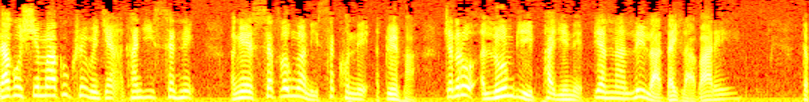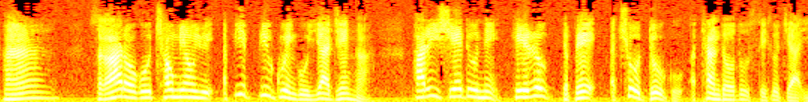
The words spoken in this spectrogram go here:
ဒါကိုရှင်မာကုခရစ်ဝင်ကျမ်းအခန်းကြီး7အငယ်73ကနေ78အတွင်းမှာကျွန်တော်အလွန်ပြေဖတ်ရင်းနဲ့ပြန်လှန်လေ့လာတိုက်လာပါတယ်တပံစကားတော်ကိုချောင်းမြောင်း၍အပြစ်ပြုခွင့်ကိုရခြင်းဟာဖာရိရှဲတို့နှင့်ဟေရုဒ်တပည့်အချို့တို့ကိုအထံတော်သို့ဆေလွှတ်ကြ၏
